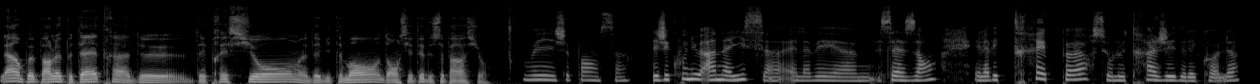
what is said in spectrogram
Là, on peut parler peut-être de dépression, d'évitement, d'anxiété de séparation. Oui, je pense. J'ai connu Anaïs, elle avait 16 euh, ans, elle avait très peur sur le trajet de l'école.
